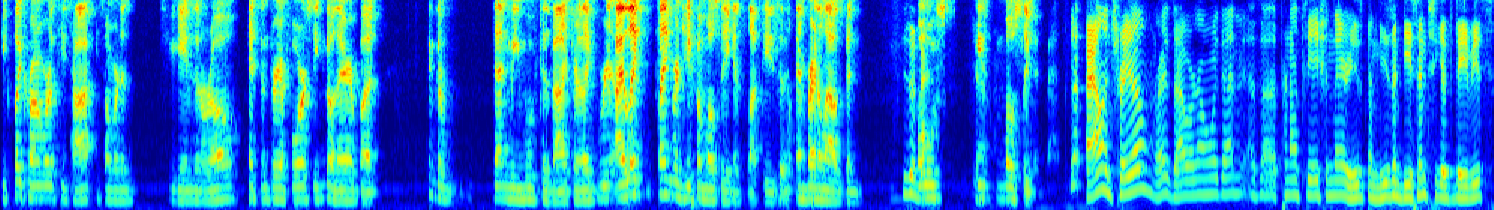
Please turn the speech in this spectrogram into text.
you can play Cronenworth. He's hot. He's homered in two games in a row. Hits in three or four, so you can go there. But I think the then we move to the value tier. Like I like playing Rengifo mostly against lefties, and, and Brandon Lowe's been He's a bad. most. He's mostly been bad. Yep. Alan Trejo, right? Is that where we're going with that as a pronunciation there? He's been he's been decent against Davies.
